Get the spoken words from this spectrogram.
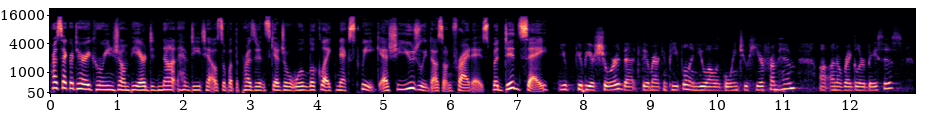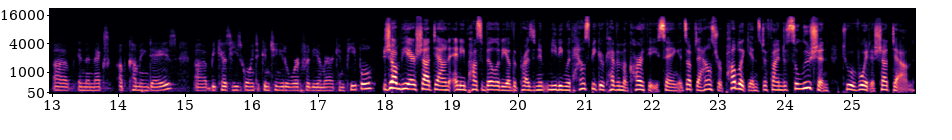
Press Secretary Karine Jean-Pierre did not have details of what the president's schedule will look like next week, as she usually does on Fridays, but did say, "You could be assured that the American people and you all are going to hear from him uh, on a regular basis uh, in the next upcoming days, uh, because he's going to continue to work for the American people." Jean Pierre shot down any possibility of the president meeting with House Speaker Kevin McCarthy, saying it's up to House Republicans to find a solution to avoid a shutdown.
